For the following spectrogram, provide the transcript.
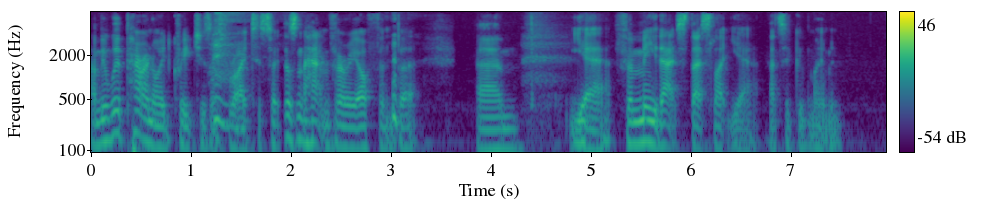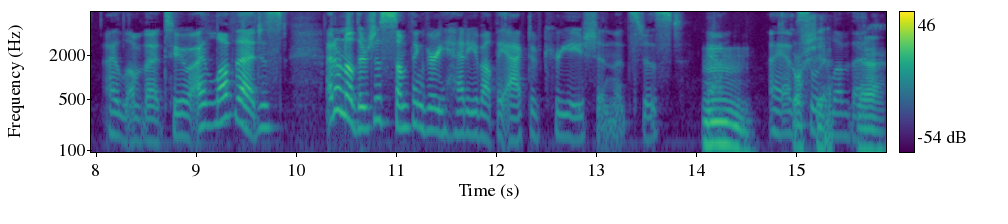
I mean, we're paranoid creatures as writers, so it doesn't happen very often. But um, yeah, for me, that's that's like yeah, that's a good moment. I love that too. I love that. Just I don't know. There's just something very heady about the act of creation. That's just yeah, mm, I absolutely gosh, yeah. love that. Yeah.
